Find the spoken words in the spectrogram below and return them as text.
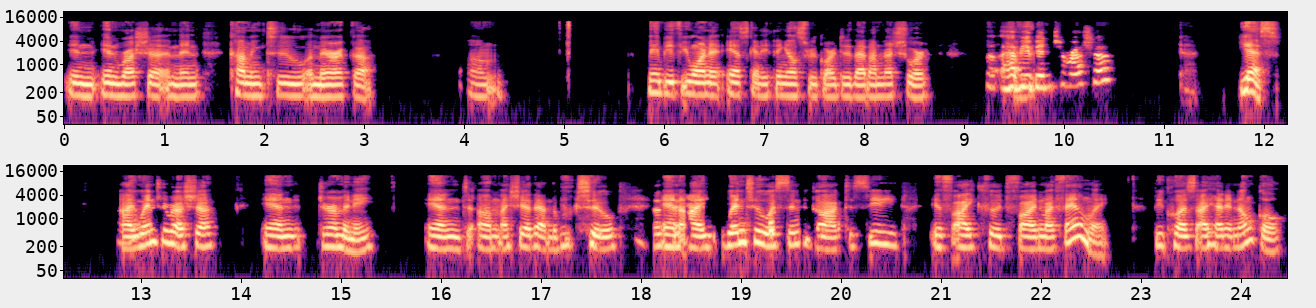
in in Russia and then coming to America. Um, maybe if you want to ask anything else regard to that, I'm not sure. Have you been to Russia? Yes, I went to Russia and Germany, and um, I share that in the book too. Okay. And I went to a synagogue to see if I could find my family because I had an uncle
